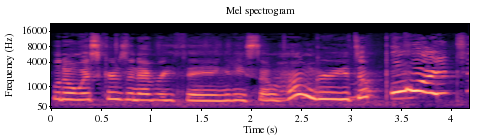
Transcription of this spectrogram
little whiskers and everything, and he's so hungry. It's a boy too.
